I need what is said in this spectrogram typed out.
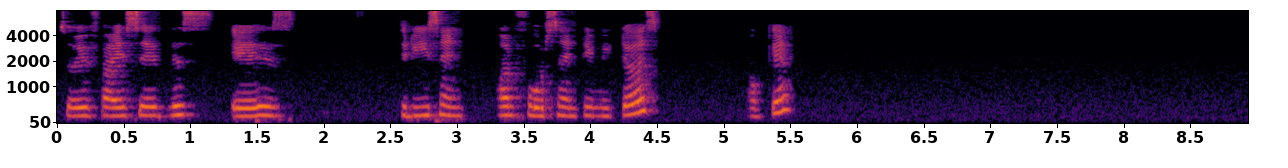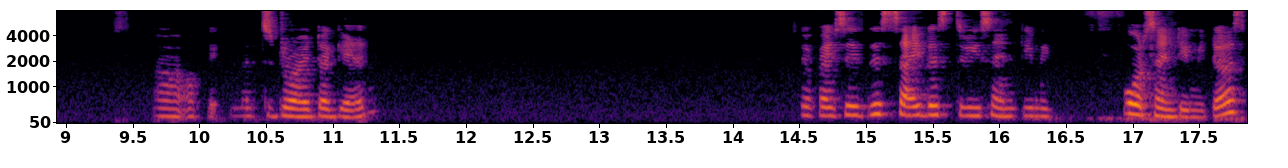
So if I say this is 3 cent or 4 centimeters, okay. Uh, okay, let's draw it again. So if I say this side is 3 centimeter, 4 centimeters,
